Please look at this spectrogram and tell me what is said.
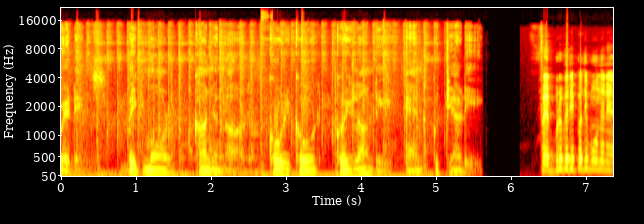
Weddings, Big Mall, Kanjangad, Kozhikode, Koilandi and Kutyadi. ഫെബ്രുവരി പതിമൂന്നിന്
